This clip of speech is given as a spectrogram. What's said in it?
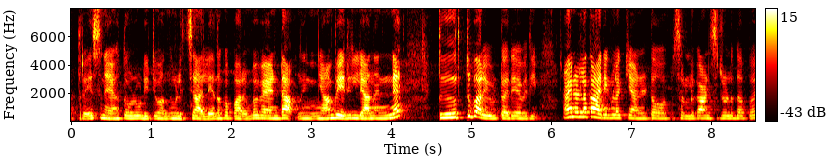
അത്രയും സ്നേഹത്തോട് കൂടിയിട്ട് വന്ന് വിളിച്ചാലേ എന്നൊക്കെ പറയുമ്പോൾ വേണ്ട ഞാൻ വരില്ല എന്ന് തന്നെ തീർത്ത് പറയൂ കേട്ടോ രേവതി. അതിനുള്ള കാര്യങ്ങളൊക്കെയാണ് കേട്ടോ ഓഫീസറിൽ കാണിച്ചിട്ടുള്ളത്. അപ്പോൾ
